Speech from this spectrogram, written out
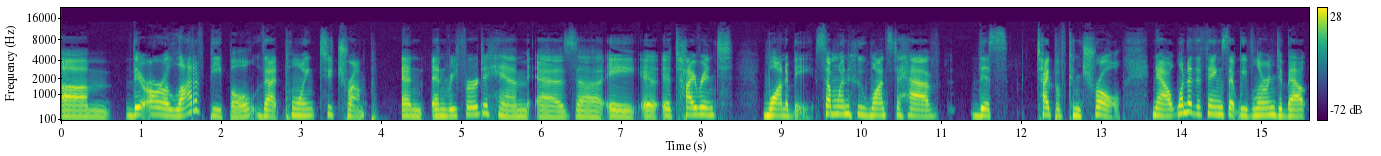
um, there are a lot of people that point to Trump and, and refer to him as uh, a, a, a tyrant wannabe, someone who wants to have this type of control. Now, one of the things that we've learned about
